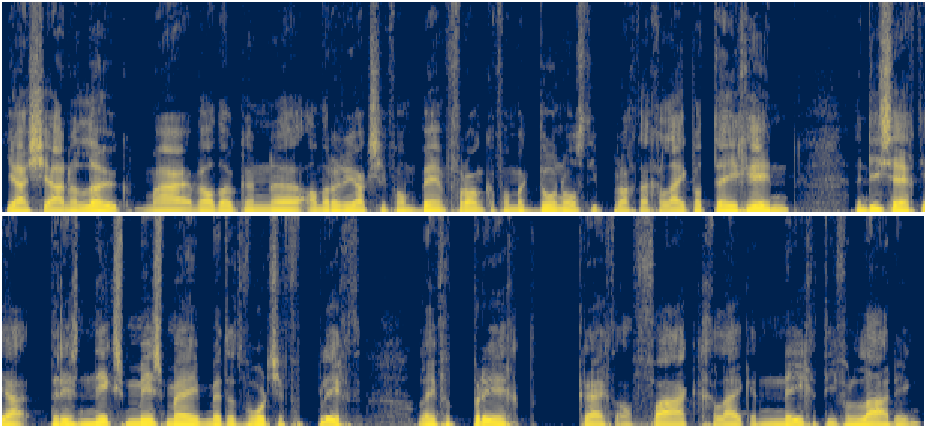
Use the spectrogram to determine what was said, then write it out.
Ja, Sjane, leuk. Maar we hadden ook een eh, andere reactie van Ben Franke van McDonald's. Die bracht daar gelijk wat tegenin. En die zegt, ja, er is niks mis mee met het woordje verplicht. Alleen verplicht krijgt al vaak gelijk een negatieve lading.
